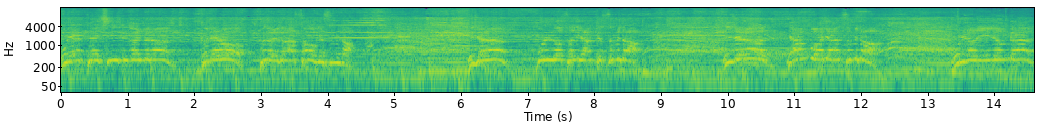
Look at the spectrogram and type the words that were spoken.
우리한테 시비 걸면은 그대로 그들과 싸우겠습니다. 이제는 물러서지 않겠습니다. 이제는 양보하지 않습니다. 우리는 2년간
